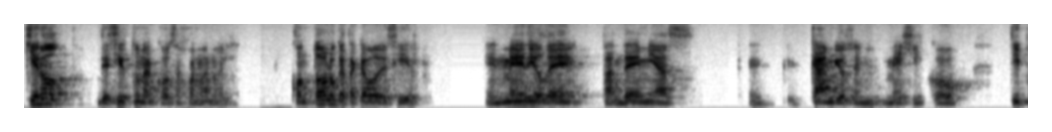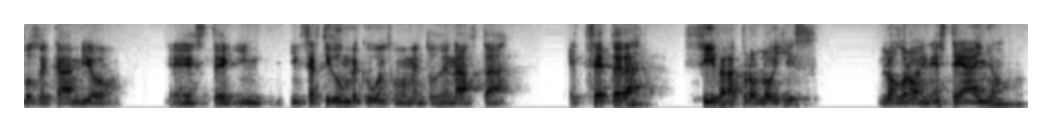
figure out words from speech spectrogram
Quiero decirte una cosa, Juan Manuel. Con todo lo que te acabo de decir, en medio de pandemias, eh, cambios en México, tipos de cambio, este, incertidumbre que hubo en su momento de NAFTA, etcétera, Fibra Prologis logró en este año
